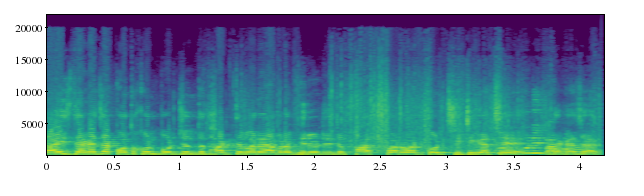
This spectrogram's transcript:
গাইস দেখা যাক কতক্ষণ পর্যন্ত থাকতে পারে আমরা ভিডিওটি একটু ফাস্ট ফরওয়ার্ড করছি ঠিক আছে? দেখা যাক।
